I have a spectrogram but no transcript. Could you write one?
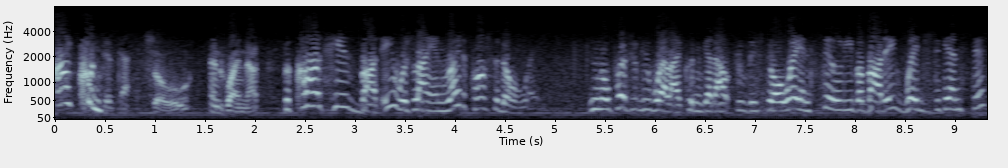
I couldn't have done it So, and why not? because his body was lying right across the doorway. You know perfectly well I couldn't get out through this doorway and still leave a body wedged against it.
